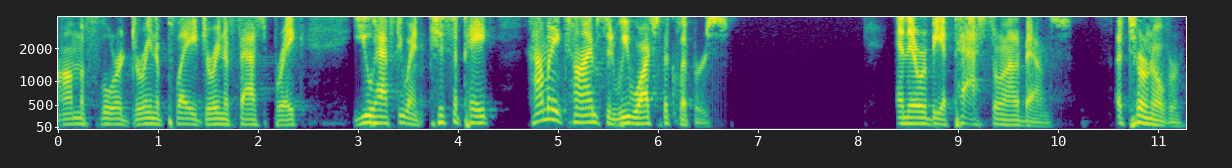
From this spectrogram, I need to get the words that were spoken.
on the floor during a play, during a fast break. You have to anticipate. How many times did we watch the Clippers and there would be a pass thrown out of bounds, a turnover?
